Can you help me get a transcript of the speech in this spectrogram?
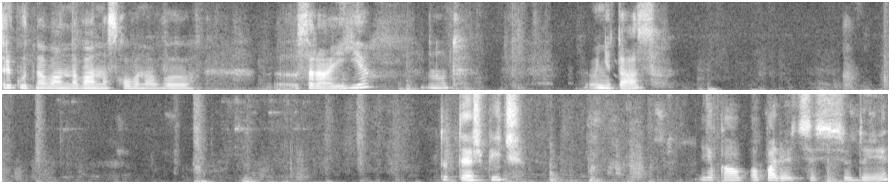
трикутна ванна, ванна схована в е, сараї є. От. Унітаз. Тут теж піч, яка опалюється сюди.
